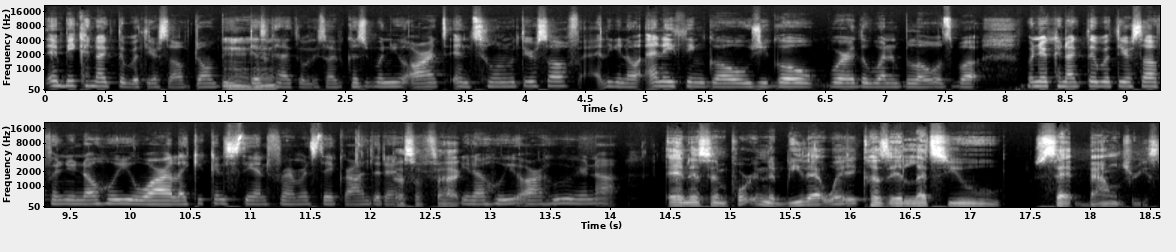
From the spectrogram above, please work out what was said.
and be connected with yourself. Don't be disconnected with yourself because when you aren't in tune with yourself you know anything goes you go where the wind blows. But when you're connected with yourself and you know who you are like you can stand firm and stay grounded and That's a fact. you know who you are who you're not. And it's important to be that way because it lets you set boundaries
